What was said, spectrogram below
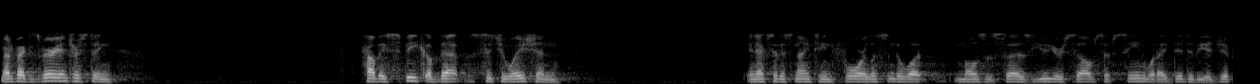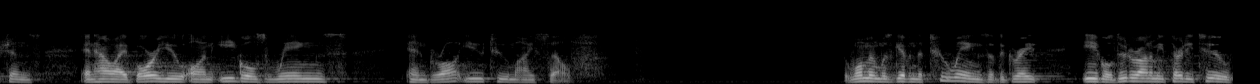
Matter of fact, it's very interesting how they speak of that situation in Exodus 19:4. Listen to what Moses says, "You yourselves have seen what I did to the Egyptians and how I bore you on eagle's wings and brought you to myself." The woman was given the two wings of the great eagle. Deuteronomy 32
